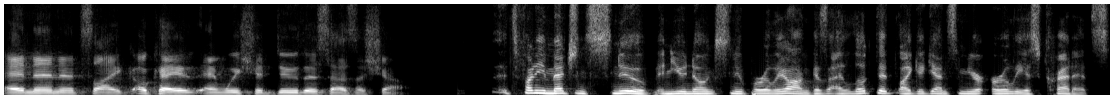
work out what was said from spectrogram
and then it's like okay, and we should do this as a show. It's funny you mentioned Snoop and you knowing Snoop early on because I looked at like again some of your earliest credits.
